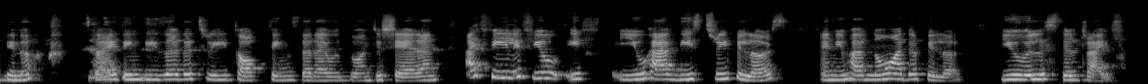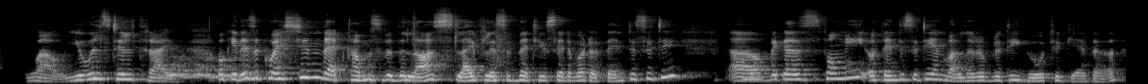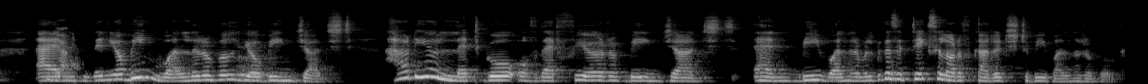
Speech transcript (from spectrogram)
you know? So I think these are the three top things that I would want to share. And I feel if you if you have these three pillars and you have no other pillar, you will still thrive. Wow, you will still thrive. Okay, there's a question that comes with the last life lesson that you said about authenticity. Uh, because for me, authenticity and vulnerability go together. And Yeah. when you're being vulnerable, you're being judged. How do you let go of that fear of being judged and be vulnerable? Because it takes a lot of courage to be vulnerable.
